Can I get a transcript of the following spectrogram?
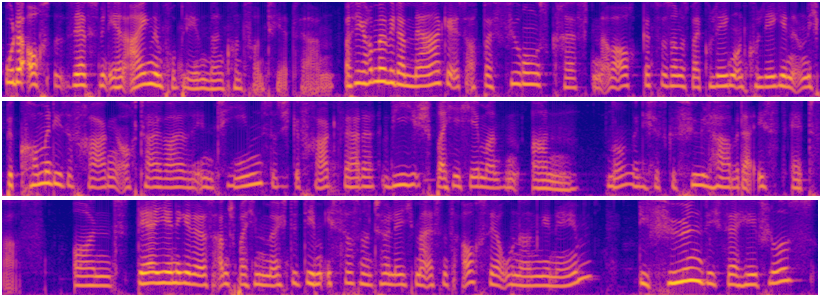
Oder auch selbst mit ihren eigenen Problemen dann konfrontiert werden. Was ich auch immer wieder merke, ist auch bei Führungskräften, aber auch ganz besonders bei Kollegen und Kolleginnen, und ich bekomme diese Fragen auch teilweise in Teams, dass ich gefragt werde, wie spreche ich jemanden an? ne, wenn ich das Gefühl habe, da ist etwas. Und derjenige, der das ansprechen möchte, dem ist das natürlich meistens auch sehr unangenehm. Die fühlen sich sehr hilflos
